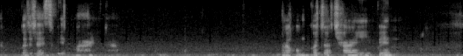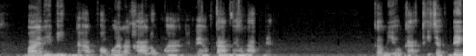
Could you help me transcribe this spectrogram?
ครับเราจะใช้11ไม้นะครับแล้วผมก็จะใช้เป็น buy limit นะครับ เพราะเมื่อราคาลงมาแนวตามแนวรับเนี่ย ก็มีโอกาสที่จะเด้ง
